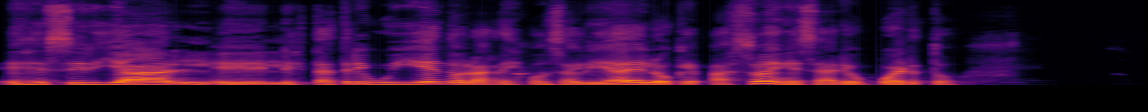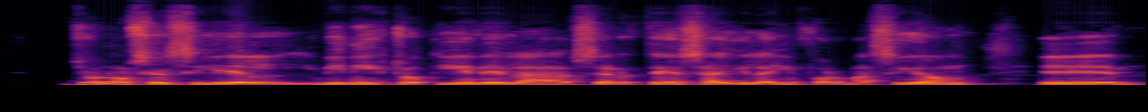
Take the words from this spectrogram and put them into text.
es decir, ya eh, le está atribuyendo la responsabilidad de lo que pasó en ese aeropuerto. Yo no sé si el ministro tiene la certeza y la información eh,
